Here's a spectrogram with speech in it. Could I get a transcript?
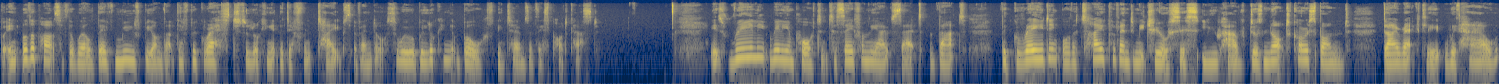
But in other parts of the world, they've moved beyond that. They've progressed to looking at the different types of endo. So we will be looking at both in terms of this podcast. It's really, really important to say from the outset that the grading or the type of endometriosis you have does not correspond directly with how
